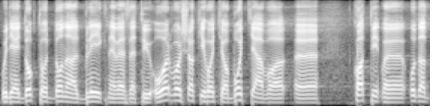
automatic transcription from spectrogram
ugye egy dr. Donald Blake nevezetű orvos, aki hogyha a botjával ö, katti, ö, oda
